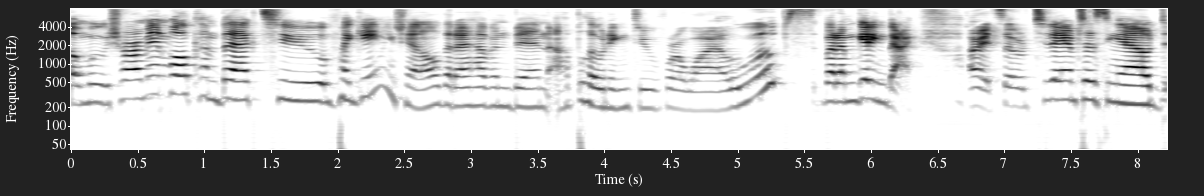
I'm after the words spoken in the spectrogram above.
Hello, Army, and welcome back to my gaming channel that I haven't been uploading to for a while. Whoops, but I'm getting back. All right, so today I'm testing out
